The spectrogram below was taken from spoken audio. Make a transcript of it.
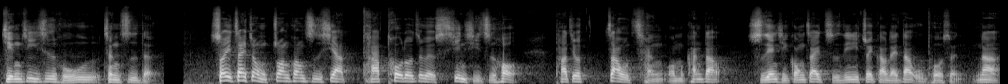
经济是服务政治的，所以在这种状况之下，他透露这个信息之后，他就造成我们看到十年期公债殖利率最高来到五 p e 那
